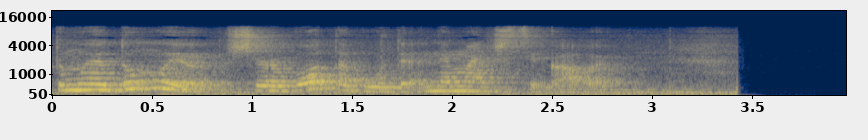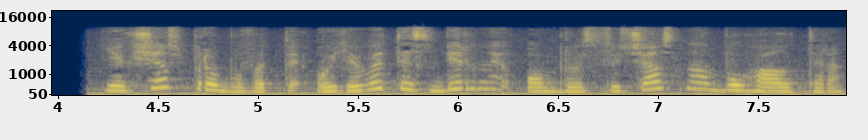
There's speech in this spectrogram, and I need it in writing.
Тому я думаю, що робота буде не менш цікавою. Якщо спробувати уявити збірний образ сучасного бухгалтера,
